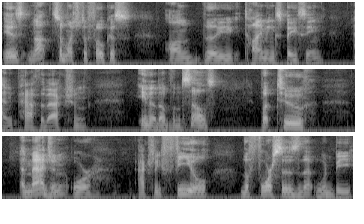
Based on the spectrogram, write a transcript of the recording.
is not so much to focus on the timing, spacing, and path of action in and of themselves, but to imagine or actually feel the forces that would be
